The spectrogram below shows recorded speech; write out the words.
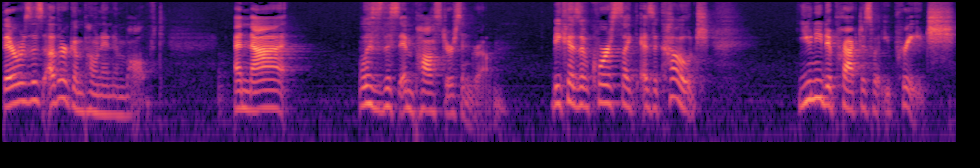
there was this other component involved, and that was this imposter syndrome. Because, of course, like as a coach, you need to practice what you preach.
